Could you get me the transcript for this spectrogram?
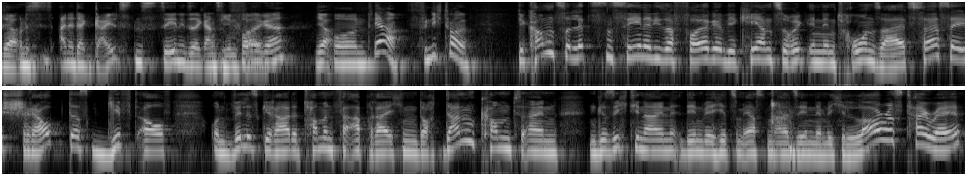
Ja. Und es ist eine der geilsten Szenen in dieser ganzen Folge. Fall. Ja. Und ja, finde ich toll. Wir kommen zur letzten Szene dieser Folge. Wir kehren zurück in den Thronsaal. Cersei schraubt das Gift auf und will es gerade Tommen verabreichen. Doch dann kommt ein Gesicht hinein, den wir hier zum ersten Mal sehen, nämlich Loras Tyrell.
